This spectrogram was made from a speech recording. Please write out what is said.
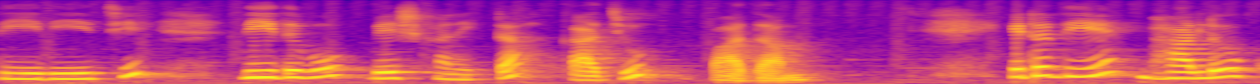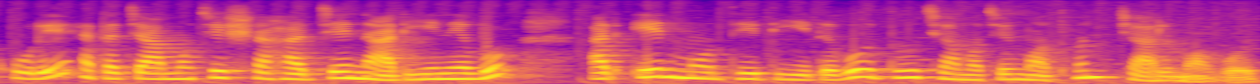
দিয়ে দিয়েছি, দিয়ে দেব বেশ খানিকটা কাজু বাদাম। এটা দিয়ে ভালো করে একটা চামচের সাহায্যে নাড়িয়ে নেব আর এর মধ্যে দিয়ে দেব দু চামচের মতন চাল মগজ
